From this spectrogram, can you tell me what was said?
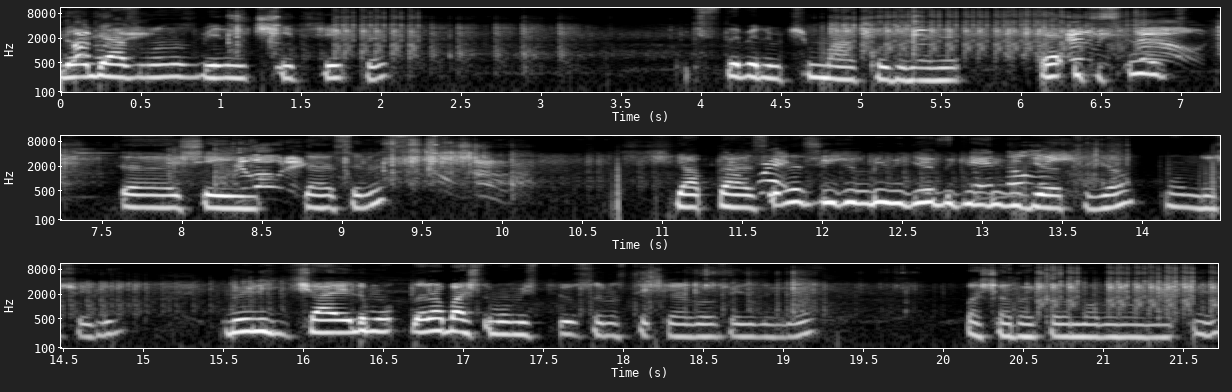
LOL yazmanız benim için yetecektir. İkisi de benim için makuldür yani. Eğer ikisini de e, şey derseniz yap derseniz bir gün bir video bir gün bir video atacağım. Onu da söyleyeyim. Böyle hikayeli modlara başlamamı istiyorsanız tekrardan söylediğim gibi aşağıdan kanalıma abone olmayı unutmayın.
